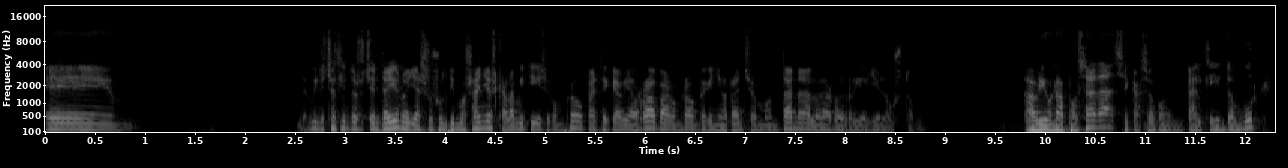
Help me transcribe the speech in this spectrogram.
Eh, en 1881, ya sus últimos años, Calamity se compró, parece que había ahorrado para comprar un pequeño rancho en Montana a lo largo del río Yellowstone. Abrió una posada, se casó con tal Clinton Burke.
